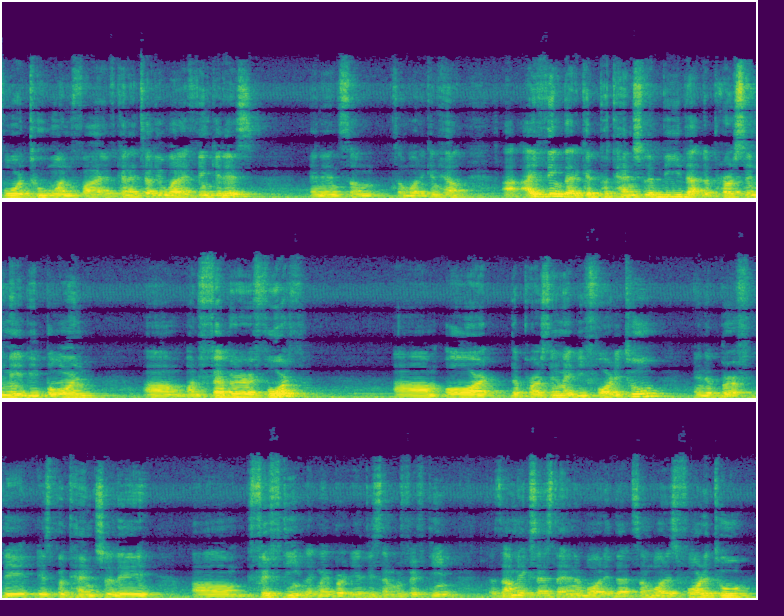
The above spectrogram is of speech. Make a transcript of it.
4215. Can I tell you what I think it is? And then some somebody can help. I, I think that it could potentially be that the person may be born um, on February 4th, um, or the person might be 42 and the birthday is potentially um, 15, like my birthday is December 15. Does that make sense to anybody that somebody is 42,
